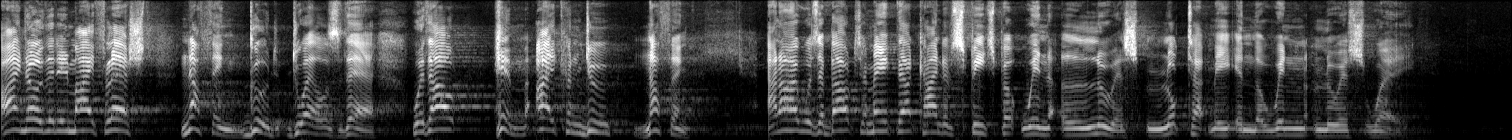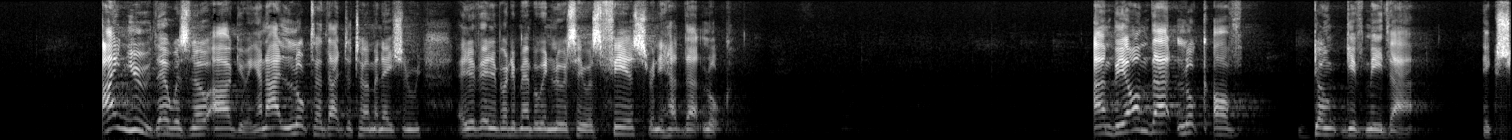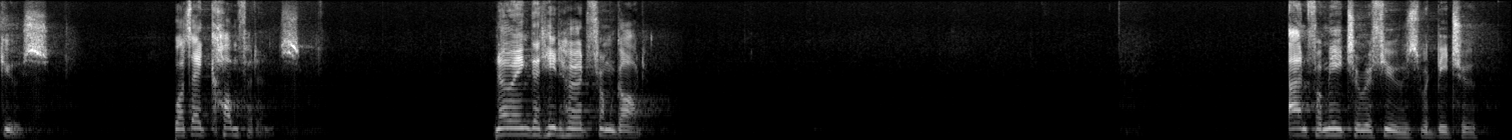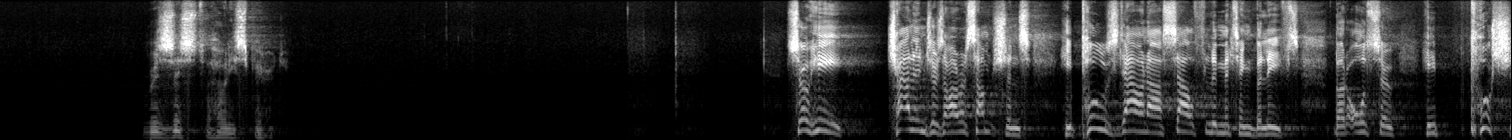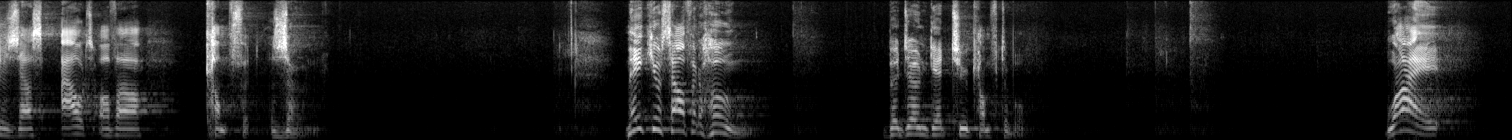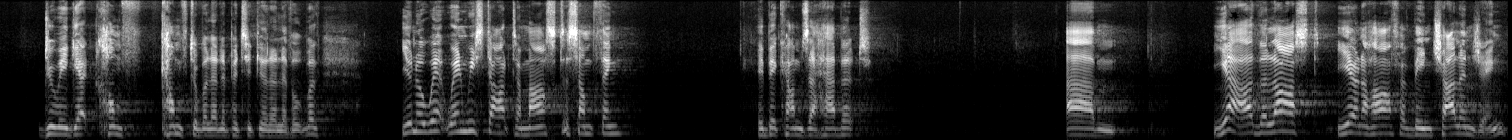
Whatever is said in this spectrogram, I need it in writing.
I know that in my flesh nothing good dwells there. Without him, I can do nothing. And I was about to make that kind of speech, but Wynne Lewis looked at me in the Wynne Lewis way. I knew there was no arguing, and I looked at that determination. If anybody remember Wynne Lewis, he was fierce when he had that look. And beyond that look of, don't give me that excuse, was a confidence, knowing that he'd heard from God. And for me to refuse would be to resist the Holy Spirit. So he challenges our assumptions, he pulls down our self limiting beliefs, but also he pushes us out of our comfort zone. Make yourself at home, but don't get too comfortable. Why do we get comf- comfortable at a particular level? Well, you know, when, when we start to master something, it becomes a habit. Um, yeah, the last year and a half have been challenging.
